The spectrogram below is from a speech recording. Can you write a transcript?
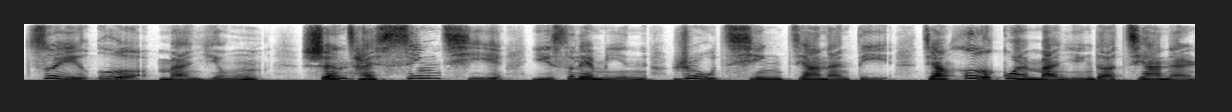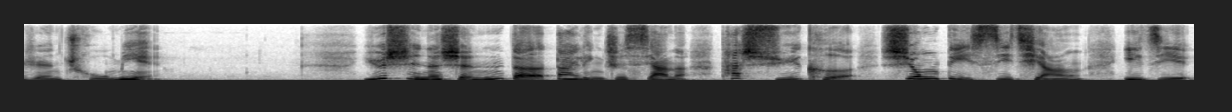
罪恶满盈。神才兴起以色列民入侵迦南地，将恶贯满盈的迦南人除灭。于是呢，神的带领之下呢，他许可兄弟西墙以及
